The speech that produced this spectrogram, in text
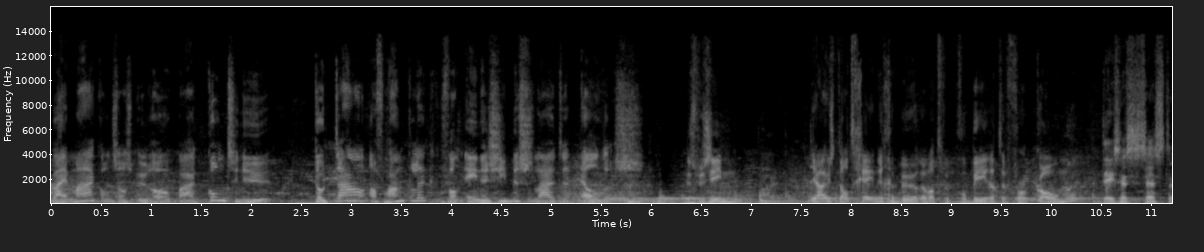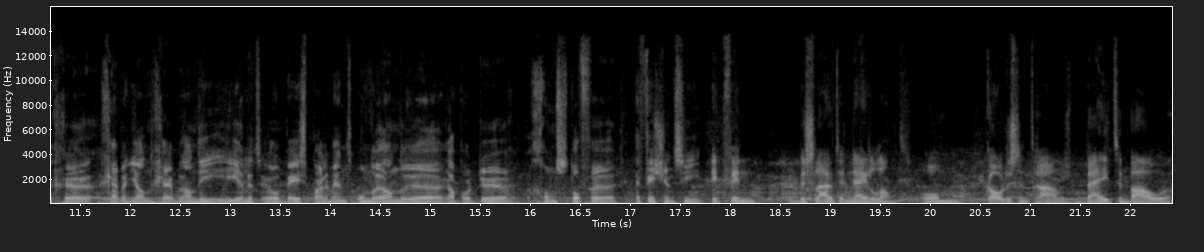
Wij maken ons als Europa continu totaal afhankelijk van energiebesluiten elders. Dus we zien juist datgene gebeuren wat we proberen te voorkomen. D66 uh, Gerben-Jan Gerbrandi, hier in het Europees Parlement onder andere rapporteur grondstoffen efficiency. Ik vind het besluit in Nederland om kolencentrales bij te bouwen...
